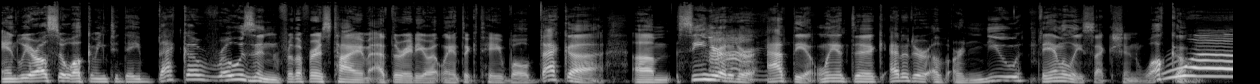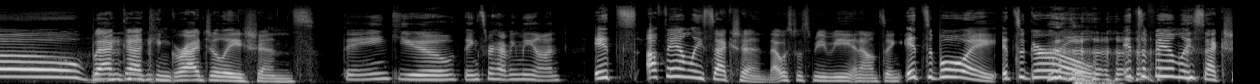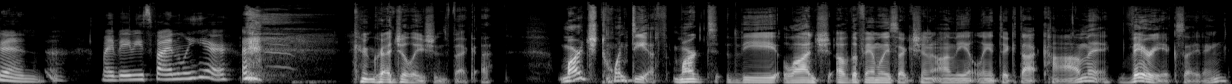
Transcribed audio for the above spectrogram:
And we are also welcoming today Becca Rosen for the first time at the Radio Atlantic table. Becca, um, senior editor at The Atlantic, editor of our new family section. Welcome. Whoa, Becca, congratulations. Thank you. Thanks for having me on. It's a family section. That was supposed to be me announcing, it's a boy, it's a girl, it's a family section. My baby's finally here. Congratulations, Becca. March 20th marked the launch of the family section on theatlantic.com. Very exciting.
